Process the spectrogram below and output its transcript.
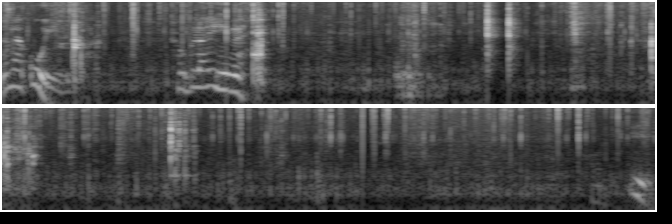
Nämä kuivia. Se on kyllä ihme. Niin.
